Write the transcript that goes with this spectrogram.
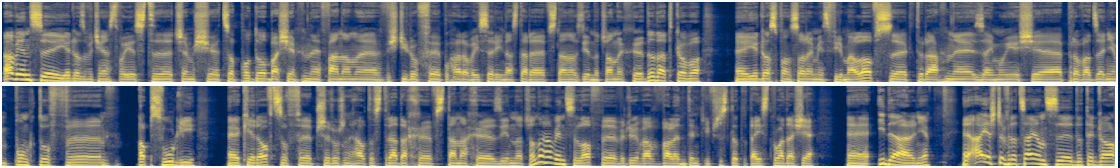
A więc y, jego zwycięstwo jest y, czymś, co podoba się y, fanom wyścigów pucharowej serii na stare w Stanach Zjednoczonych. Dodatkowo jego sponsorem jest firma Loves, która zajmuje się prowadzeniem punktów obsługi kierowców przy różnych autostradach w Stanach Zjednoczonych, a więc Love wygrywa w walentynki. Wszystko tutaj składa się idealnie. E, a jeszcze wracając e, do tego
